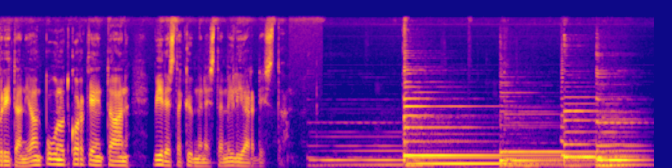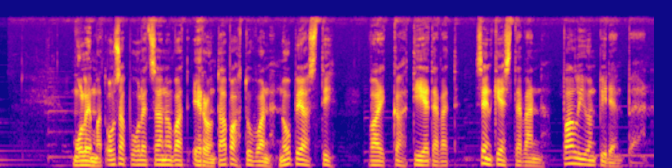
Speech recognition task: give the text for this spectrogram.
Britannia on puhunut korkeintaan 50 miljardista. Molemmat osapuolet sanovat eron tapahtuvan nopeasti, vaikka tietävät sen kestävän paljon pidempään.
